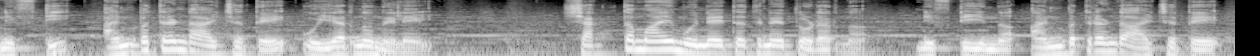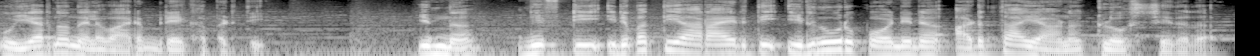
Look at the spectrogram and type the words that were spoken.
നിഫ്റ്റി അൻപത്തിരണ്ട് ആഴ്ചത്തെ ഉയർന്ന നിലയിൽ. ശക്തമായ മുന്നേറ്റത്തിനെ തുടർന്ന് നിഫ്റ്റി ഇന്ന് അൻപത്തിരണ്ട് ആഴ്ചത്തെ ഉയർന്ന നിലവാരം രേഖപ്പെടുത്തി. ഇന്ന് നിഫ്റ്റി ഇരുപത്തിയാറായിരത്തി ഇരുന്നൂറ് പോയിന്റിന് അടുത്തായാണ് ക്ലോസ് ചെയ്തത്.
